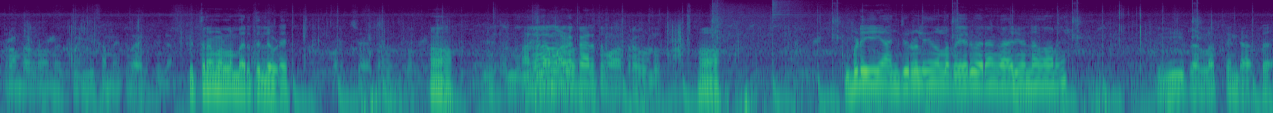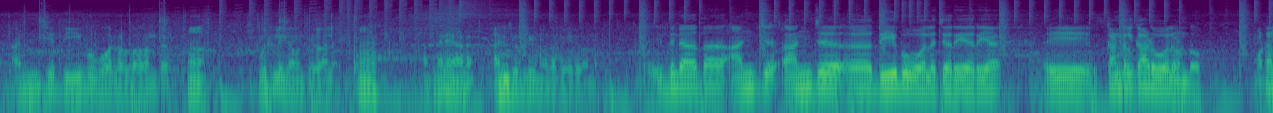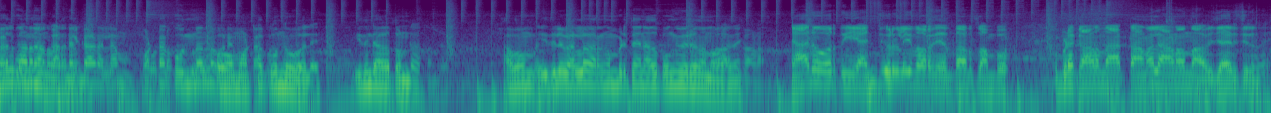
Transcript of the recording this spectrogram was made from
ഇത്രയും വെള്ളമൊന്നും ഈ സമയത്ത് വരത്തില്ല. ഇത്രയും വെള്ളം വരത്തില്ല ഇവിടെ? ആ. നല്ല മഴക്കാലത്ത് മാത്രമേ ഉള്ളൂ. ആ. ഇവിടെ ഈ അഞ്ചുരുളി എന്നുള്ള പേര് വരാൻ കാര്യം എന്നാന്ന് പറഞ്ഞു? ഈ വെള്ളത്തിന്റെ അകത്ത് അഞ്ച് ദ്വീപ് പോലുള്ളതുണ്ട്. ആ. ഉരുളി കമത്തിയ പോലെ ആ. അങ്ങനെയാണ് അഞ്ചുരുളി എന്നുള്ള പേര് വന്നത്. ഇതിന്റെ അകത്ത് അഞ്ച് അഞ്ച് ദ്വീപ് പോലെ ചെറിയ ചെറിയ ഈ കണ്ടൽക്കാട് പോലെ ഉണ്ടോ? കണ്ടൽക്കാടെന്നാണോ. മൊട്ടക്കുന്ന് പോലെ. ഇതിന്റെ അകത്തുണ്ട് അപ്പം ഇതിൽ വെള്ളം ഇറങ്ങുമ്പോഴത്തേനും അത് പൊങ്ങി വരുമെന്നാണ് പറഞ്ഞത്? ഞാനും ഓർത്ത് ഈ അഞ്ചുരുളി എന്ന് പറഞ്ഞ എന്താണ് സംഭവം? ഇവിടെ കാണുന്ന ആ ടണലാണോ എന്നാണ് വിചാരിച്ചിരുന്നത്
